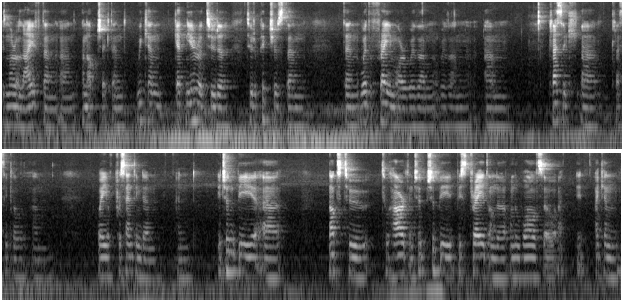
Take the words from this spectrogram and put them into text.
is more alive than an, an object. And we can get nearer to the to the pictures than than with a frame or with an with an um, classic uh, classical um, way of presenting them, and it shouldn't be uh, not too too hard and should should be be straight on the on the wall so I, it, I can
